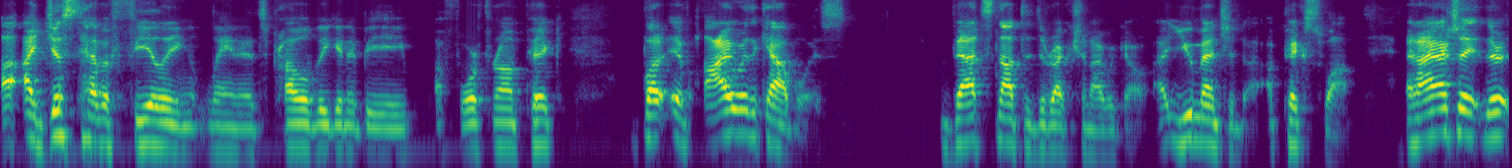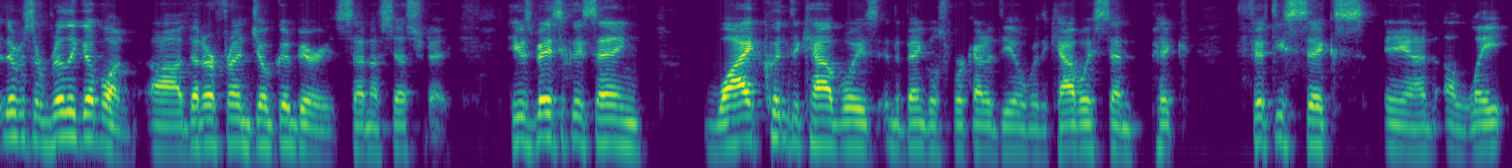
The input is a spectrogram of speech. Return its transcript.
I, I just have a feeling, Lane, it's probably going to be a fourth round pick. But if I were the Cowboys, that's not the direction I would go. Uh, you mentioned a pick swap. And I actually, there, there was a really good one uh, that our friend Joe Goodberry sent us yesterday. He was basically saying, why couldn't the Cowboys and the Bengals work out a deal where the Cowboys send pick 56 and a late,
